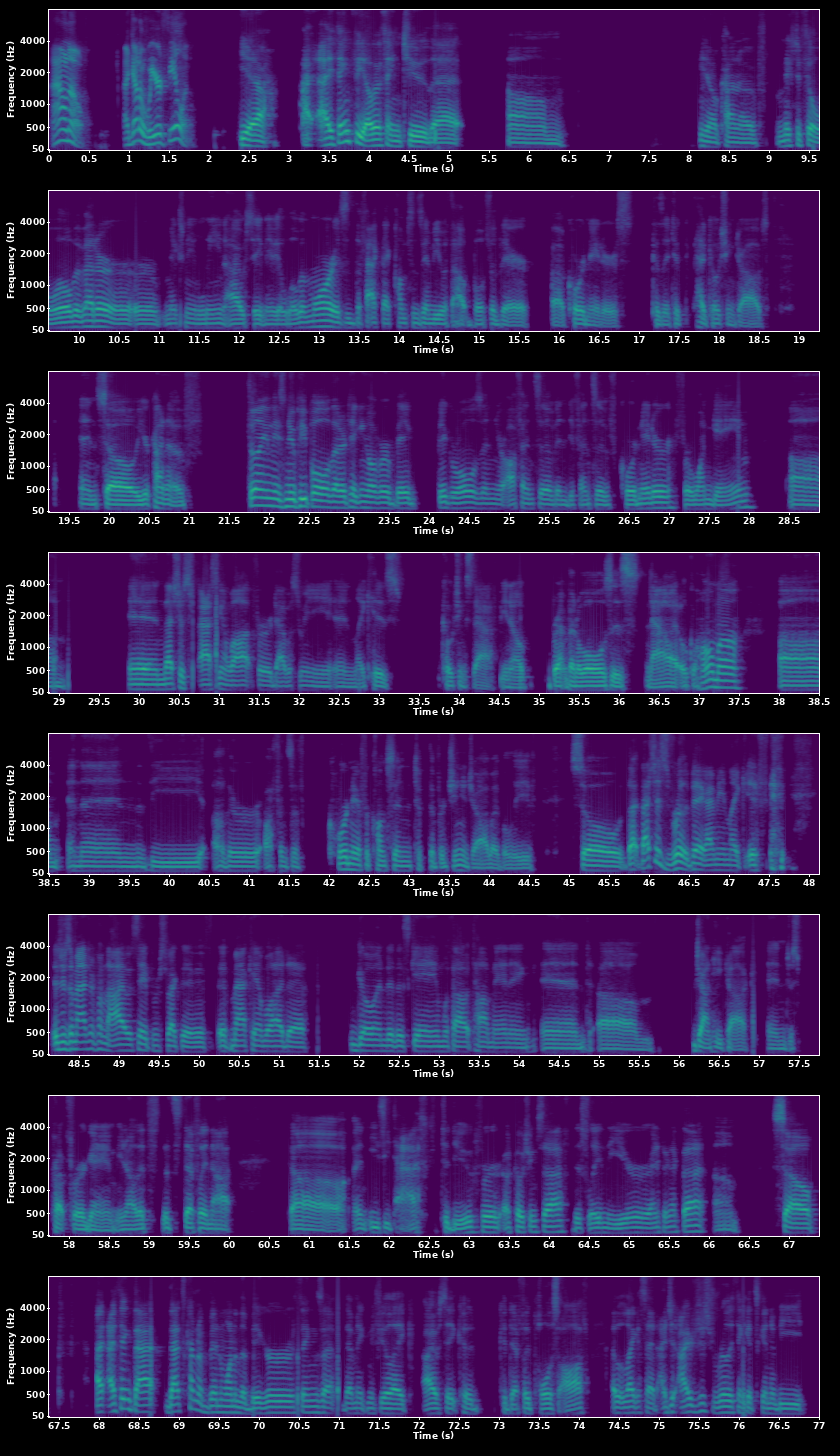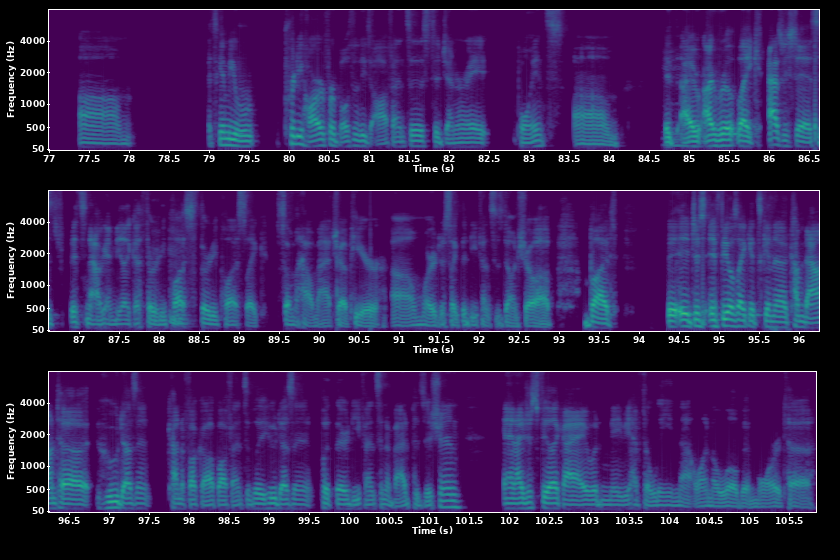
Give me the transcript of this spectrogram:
I don't know. I got a weird feeling. Yeah. I, I think the other thing too that um you know kind of makes me feel a little bit better or, or makes me lean I would say maybe a little bit more is the fact that Clemson's gonna be without both of their uh, coordinators because they took head coaching jobs. And so you're kind of filling these new people that are taking over big, big roles in your offensive and defensive coordinator for one game. Um, and that's just asking a lot for Dabo Swinney and like his coaching staff. You know, Brent Venables is now at Oklahoma. Um, and then the other offensive coordinator for Clemson took the Virginia job, I believe. So that that's just really big. I mean, like if just imagine from the Iowa State perspective, if if Matt Campbell had to go into this game without Tom Manning and um, Jon Heacock and just prep for a game, you know, that's that's definitely not uh, an easy task to do for a coaching staff this late in the year or anything like that. Um, so I, I, think that that's kind of been one of the bigger things that that make me feel like Iowa State could could definitely pull this off. Like I said, I just I just really think it's going to be um, it's going to be r- pretty hard for both of these offenses to generate points. Um, it, I, mm-hmm. I really like, as we say, it's, it's now going to be like a 30 plus 30 plus, like somehow matchup here, um, where just like the defenses don't show up, but it, it just, it feels like it's going to come down to who doesn't kind of fuck up offensively, who doesn't put their defense in a bad position. And I just feel like I would maybe have to lean that one a little bit more to,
